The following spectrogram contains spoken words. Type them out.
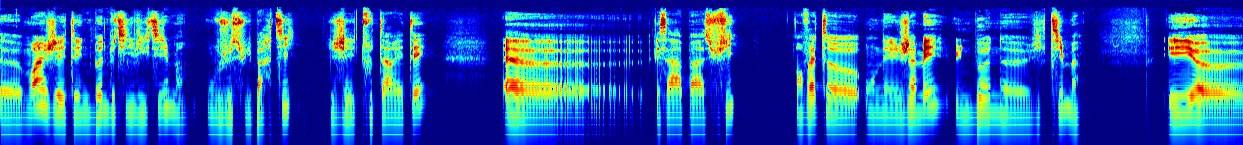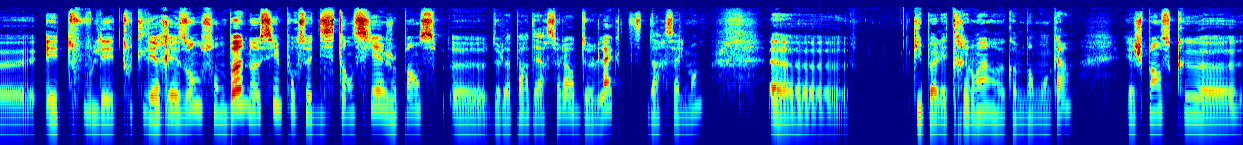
Euh, moi, j'ai été une bonne petite victime où je suis partie, j'ai tout arrêté euh, et ça n'a pas suffi. En fait, on n'est jamais une bonne victime et, euh, toutes les raisons sont bonnes aussi pour se distancier, je pense, euh, de la part des harceleurs de l'acte d'harcèlement euh, qui peut aller très loin, comme dans mon cas. Et je pense que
